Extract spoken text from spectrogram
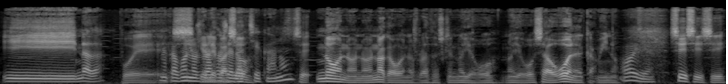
y nada, pues. Acabó en los brazos de la chica, ¿no? No, no, no, no acabó en los brazos, que no llegó, no llegó, se ahogó en el camino. Oye. Sí, sí, sí.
